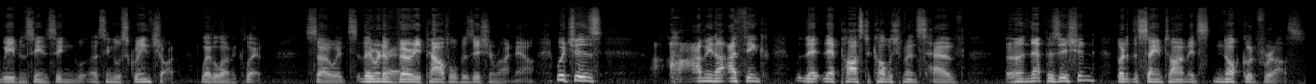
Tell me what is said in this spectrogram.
we even see a single a single screenshot, let alone a clip. So it's they're in a very powerful position right now, which is, I mean, I think that their past accomplishments have earned that position, but at the same time, it's not good for us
